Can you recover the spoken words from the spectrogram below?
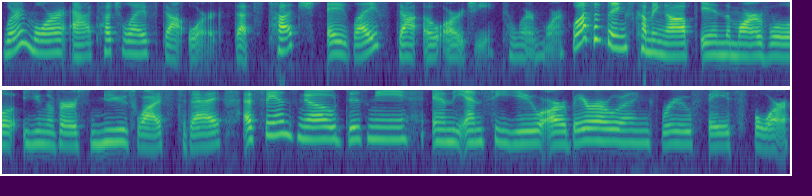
Learn more at touchalife.org. That's touchalife.org to learn more. Lots of things coming up in the Marvel Universe news wise today. As fans know, Disney and the MCU are barely burrowing through phase four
